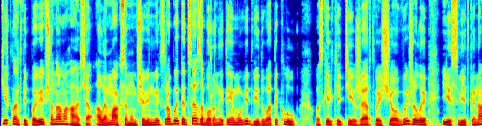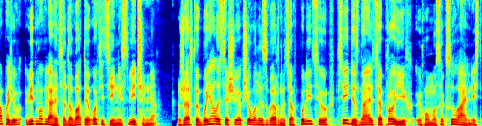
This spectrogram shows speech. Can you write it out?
Кіркленд відповів, що намагався, але максимум, що він міг зробити, це заборонити йому відвідувати клуб, оскільки ті жертви, що вижили, і свідки нападів відмовляються давати офіційні свідчення. Жертви боялися, що якщо вони звернуться в поліцію, всі дізнаються про їх гомосексуальність,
